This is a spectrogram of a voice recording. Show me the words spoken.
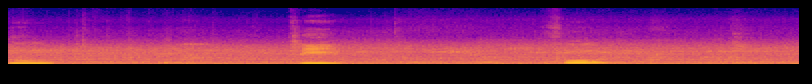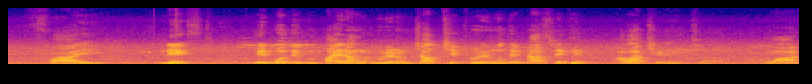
two three four five next এরপর দেখুন, পায়ের আঙুলগুলো এরকম চাপছে, ফ্লোরের মধ্যে টাচ রেখে আবার ছেড়ে দিচ্ছে। One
